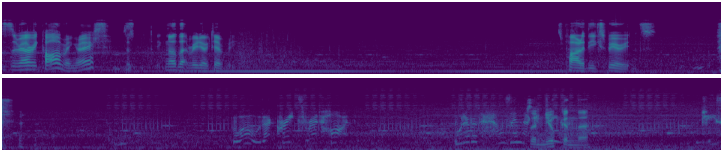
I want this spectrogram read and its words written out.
is very calming, right? Just ignore that radioactivity. It's part of the experience. Whoa, that crate's red hot. Whatever the hell's in that There's a nuke in there. Jesus.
